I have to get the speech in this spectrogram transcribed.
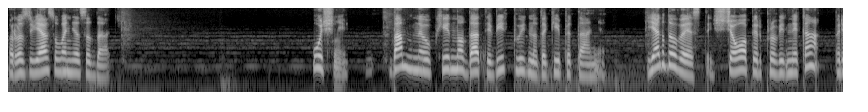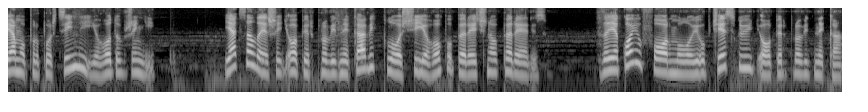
розв'язування задач. Учні, вам необхідно дати відповідь на такі питання. Як довести, що опір провідника прямо пропорційний його довжині? Як залежить опір провідника від площі його поперечного перерізу? За якою формулою обчислюють опір провідника?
